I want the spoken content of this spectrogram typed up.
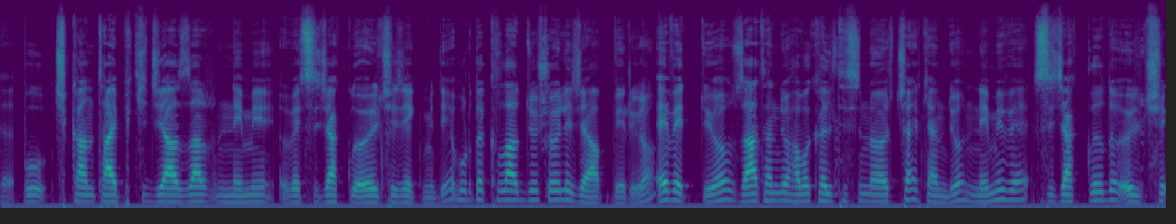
E, Bu çıkan Type 2 cihazlar nemi ve sıcaklığı ölçecek mi diye. Burada Claudio şöyle cevap veriyor. Evet diyor. Zaten diyor hava kalitesini ölçerken diyor nemi ve sıcaklığı da ölçü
